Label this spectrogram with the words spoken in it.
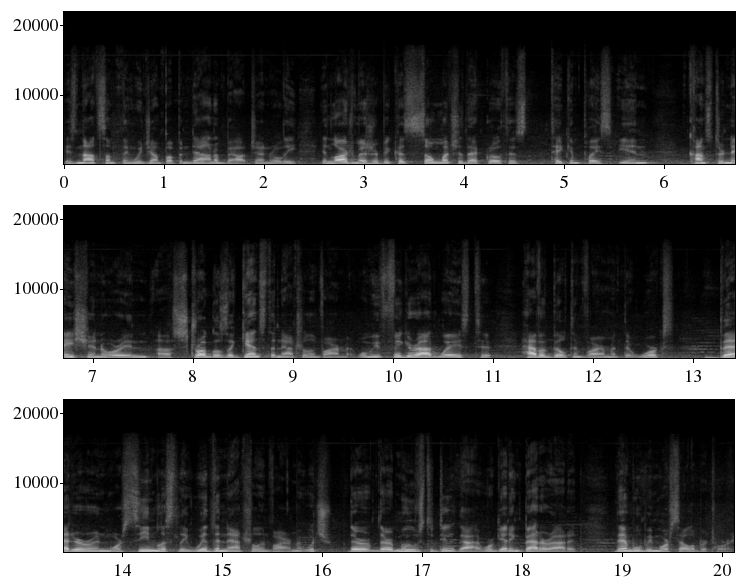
is not something we jump up and down about generally, in large measure because so much of that growth has taken place in consternation or in uh, struggles against the natural environment. When we figure out ways to have a built environment that works better and more seamlessly with the natural environment, which there, there are moves to do that, we're getting better at it, then we'll be more celebratory.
